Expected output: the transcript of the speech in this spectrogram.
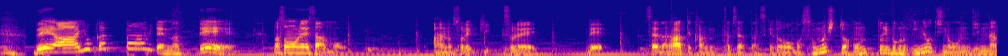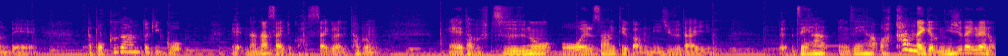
でああよかったみたいになってまあそのお姉さんもあのそれきそれでさよならって形だったんですけど、まあ、その人は本当に僕の命の恩人なんで僕があの時5え7歳とか8歳ぐらいで多分えー、多分普通の OL さんっていうか20代前半前半わかんないけど20代ぐらいの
